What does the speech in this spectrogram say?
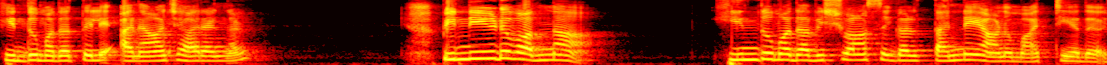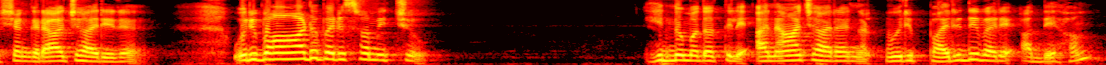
ഹിന്ദുമതത്തിലെ അനാചാരങ്ങൾ പിന്നീട് വന്ന ഹിന്ദുമത വിശ്വാസികൾ തന്നെയാണ് മാറ്റിയത്. ശങ്കരാചാര്യർ ഒരുപാട് പരിശ്രമിച്ചു. ഹിന്ദുമതത്തിലെ അനാചാരങ്ങൾ ഒരു പരിധിവരെ അദ്ദേഹം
